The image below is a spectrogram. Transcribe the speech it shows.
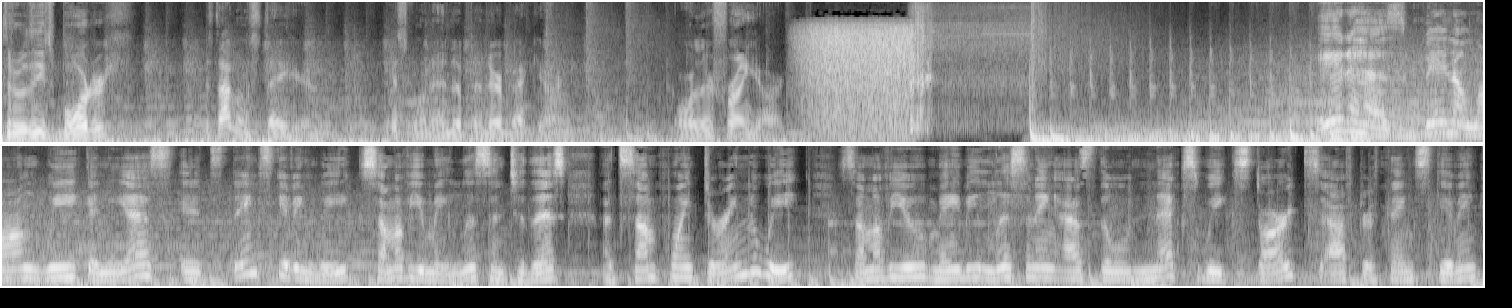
through these borders, it's not going to stay here. It's going to end up in their backyard or their front yard. It has been a long week, and yes, it's Thanksgiving week. Some of you may listen to this at some point during the week. Some of you may be listening as the next week starts after Thanksgiving.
